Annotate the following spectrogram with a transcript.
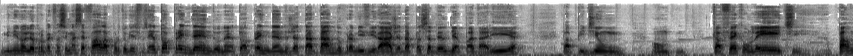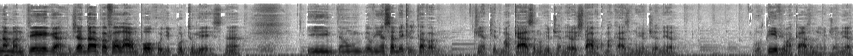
O menino olhou para o pé e falou assim: Mas você fala português? Eu assim, Eu estou aprendendo, né? Estou aprendendo. Já está dando para me virar, já dá para saber onde é a padaria, para pedir um, um café com leite, pão na manteiga. Já dá para falar um pouco de português, né? E então eu vinha saber que ele estava tinha tido uma casa no Rio de Janeiro, ou estava com uma casa no Rio de Janeiro, ou teve uma casa no Rio de Janeiro,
